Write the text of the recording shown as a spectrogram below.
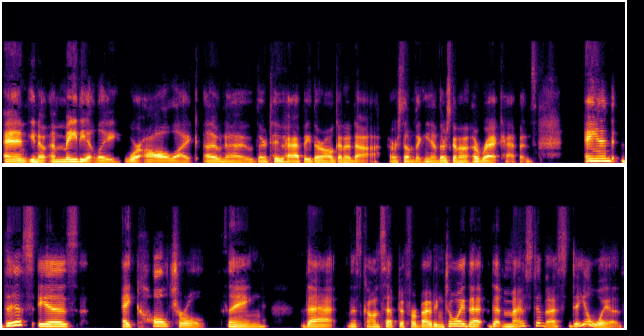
And you know immediately we're all like oh no they're too happy. They're all going to die or something you know there's going to a wreck happens and this is a cultural thing that this concept of foreboding joy that that most of us deal with.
